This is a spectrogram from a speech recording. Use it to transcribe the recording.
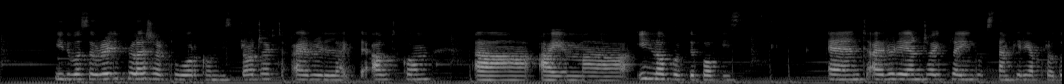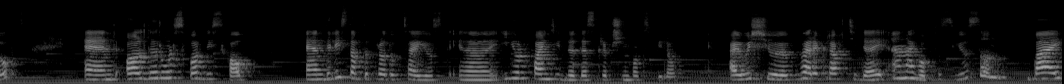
it was a real pleasure to work on this project. I really like the outcome. Uh, I am uh, in love with the poppies and I really enjoy playing with Stamperia products. and all the rules for this hop and the list of the products I used uh, you'll find in the description box below. I wish you a very crafty day and I hope to see you soon. Bye!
